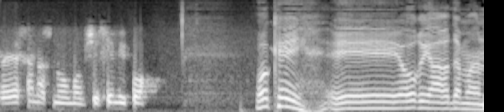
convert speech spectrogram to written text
ואיך אנחנו ממשיכים מפה. אוקיי, אה, אורי ארדמן,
